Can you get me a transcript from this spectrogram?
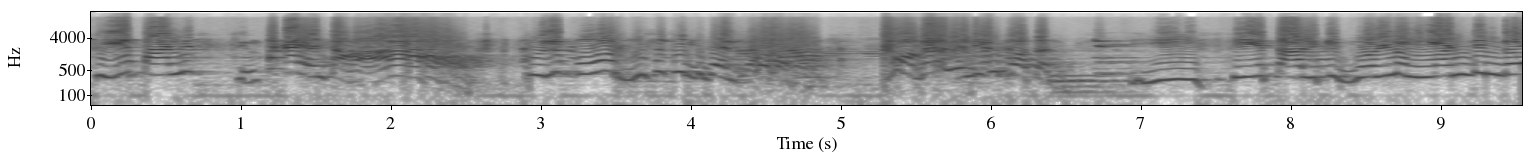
సీతాన్ని చింతకాయ అంటావా? పులుపు రుచి చూద్దుగానరా పొగ వెలిగిపోతుంది ఈ సీతాలకి ఒళ్ళు మండిందో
